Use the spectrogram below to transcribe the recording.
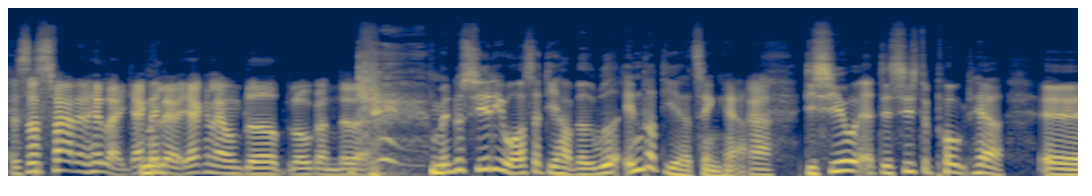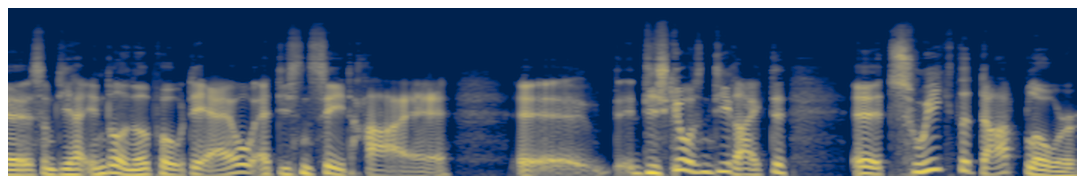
Altså, så svært er det heller ikke. Jeg, Men- kan, lave, jeg kan lave en bedre blowgun, det der. Men nu siger de jo også, at de har været ude og ændre de her ting her. Ja. De siger jo, at det sidste punkt her, øh, som de har ændret noget på, det er jo, at de sådan set har... Øh, øh, de skriver sådan direkte, øh, tweak the dart blower,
